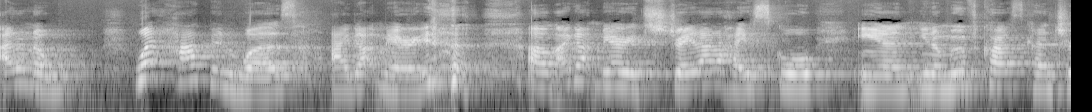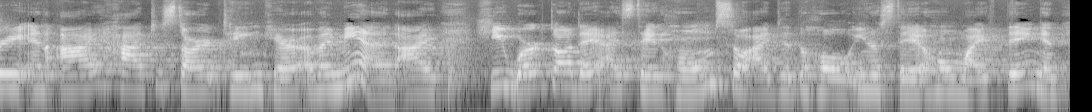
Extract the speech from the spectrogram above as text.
I don't know, what happened was I got married. um, I got married straight out of high school and you know moved cross country and I had to start taking care of a man. I he worked all day. I stayed home so I did the whole you know stay at home wife thing and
